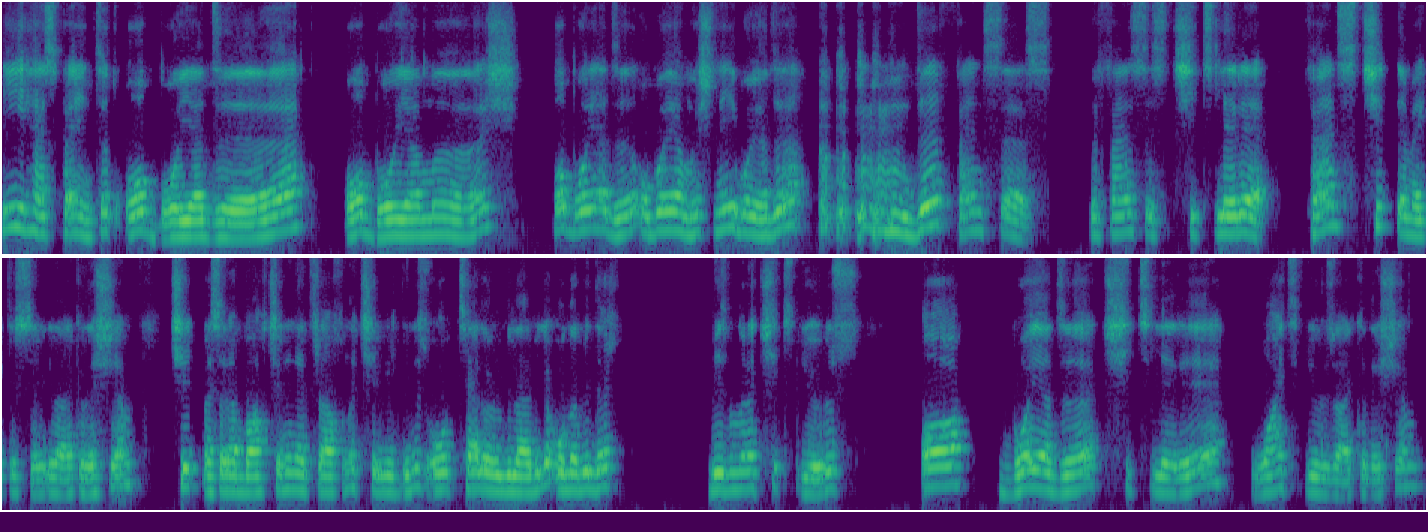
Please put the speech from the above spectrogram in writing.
He has painted. O boyadı. O boyamış. O boyadı. O boyamış. Neyi boyadı? The fences. The fences. Çitleri. Fence çit demektir sevgili arkadaşım. Çit mesela bahçenin etrafını çevirdiğiniz o tel örgüler bile olabilir. Biz bunlara çit diyoruz. O boyadığı çitleri white diyoruz arkadaşım.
